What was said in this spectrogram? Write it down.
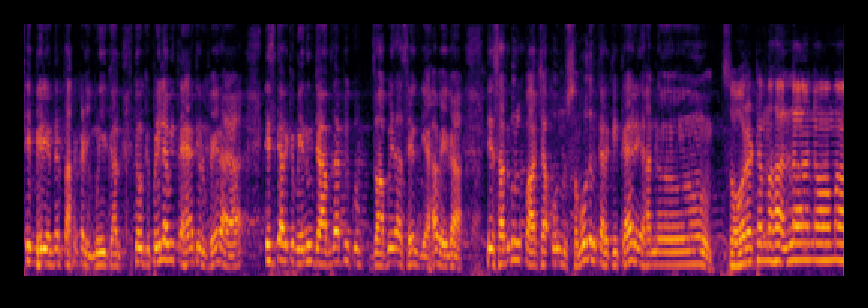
ਤੇ ਮੇਰੇ ਅੰਦਰ ਤਾਂ ਘੜੀ ਮੁੜੀ ਗੱਲ ਕਿਉਂਕਿ ਪਹਿਲਾਂ ਵੀ ਤੈਂ ਤੇ ਫੇਰ ਆਇਆ। ਇਸ ਕਰਕੇ ਮੈਨੂੰ ਜਾਪਦਾ ਵੀ ਕੋਈ ਦੁਆਬੇ ਦਾ ਸਿੰਘ ਗਿਆ ਹੋਵੇਗਾ ਤੇ ਸਤਿਗੁਰੂ ਪਾਤਸ਼ਾਹ ਉਹਨੂੰ ਸੰਬੋਧਨ ਕਰਕੇ ਕਹਿ ਰਹੇ ਹਨ ਸੋਰਠ ਮਹੱਲਾ ਨੌਮਾ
